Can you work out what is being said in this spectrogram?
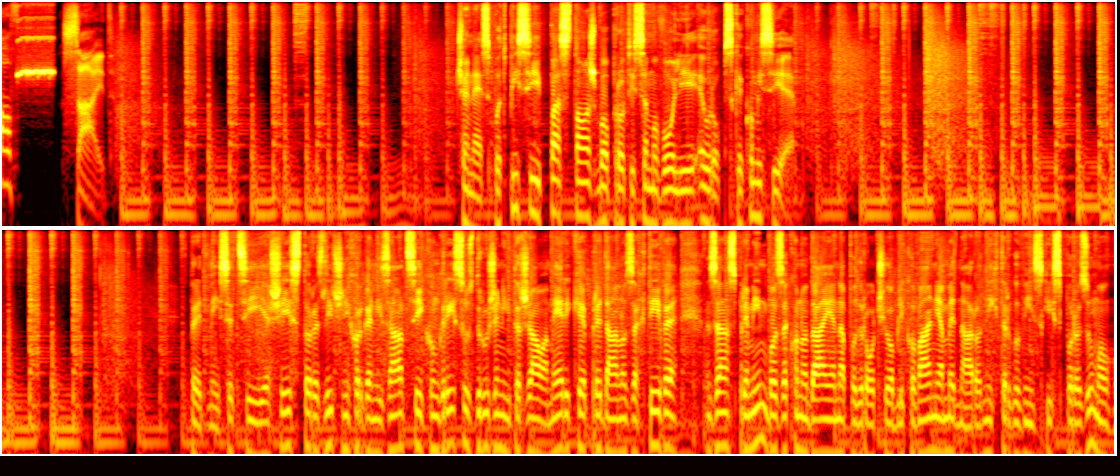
Offside. Če ne s podpisi, pa s tožbo proti samovolji Evropske komisije. Pred meseci je 600 različnih organizacij Kongresu Združenih držav Amerike predalo zahteve za spremembo zakonodaje na področju oblikovanja mednarodnih trgovinskih sporazumov,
